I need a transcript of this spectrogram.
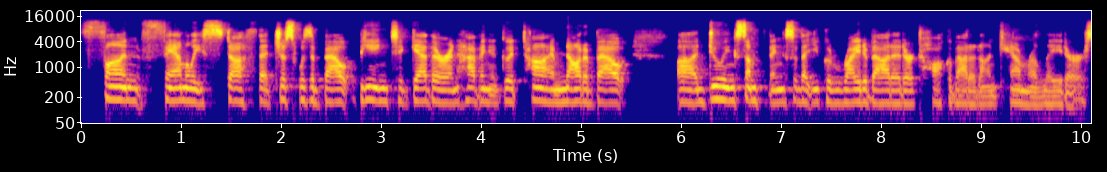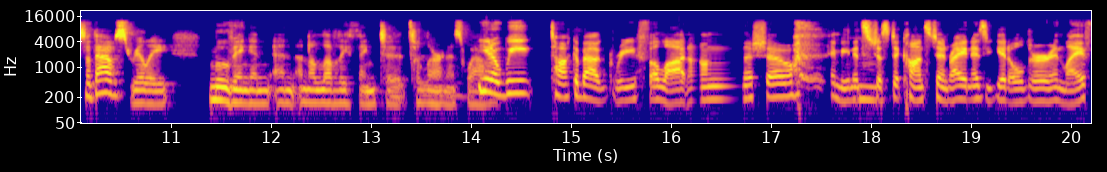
fun family stuff that just was about being together and having a good time not about uh, doing something so that you could write about it or talk about it on camera later so that was really moving and, and, and a lovely thing to, to learn as well. You know, we talk about grief a lot on the show. I mean, it's mm-hmm. just a constant, right? And as you get older in life,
